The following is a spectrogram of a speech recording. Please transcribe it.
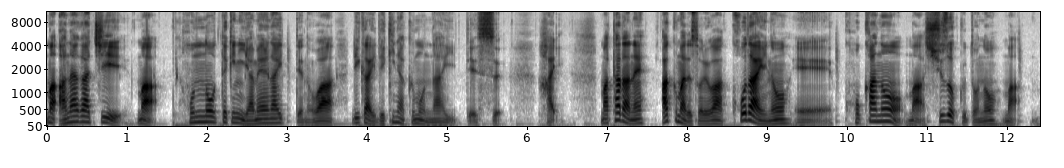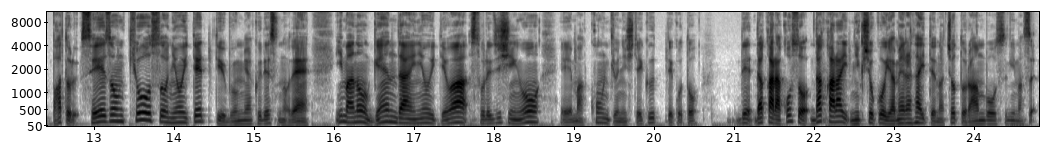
まああながちまあ本能的にやめれないっていうのは理解できなくもないです。はい。まあ、ただね、あくまでそれは古代の、えー、他の、まあ、種族との、まあ、バトル、生存競争においてっていう文脈ですので、今の現代においては、それ自身を、えー、まあ、根拠にしていくってことで、だからこそ、だから肉食をやめられないっていうのはちょっと乱暴すぎます。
